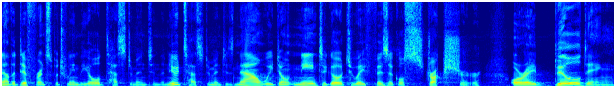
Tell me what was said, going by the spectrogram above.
Now, the difference between the Old Testament and the New Testament is now we don't need to go to a physical structure or a building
